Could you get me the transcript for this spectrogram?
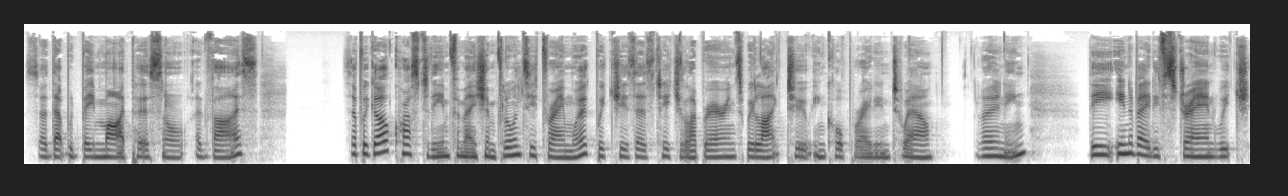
So that would be my personal advice. So if we go across to the information fluency framework, which is as teacher librarians we like to incorporate into our learning, the innovative strand, which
